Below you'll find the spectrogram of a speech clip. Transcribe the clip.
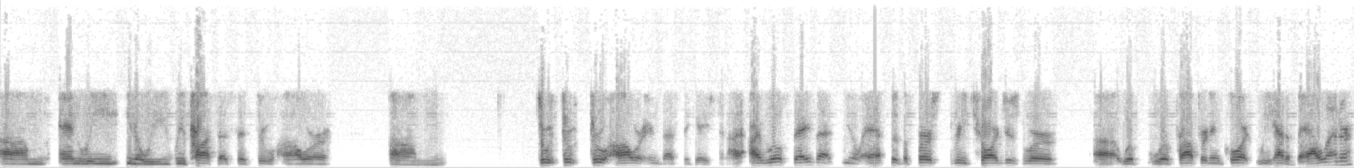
um, and we, you know, we, we process it through our um, through, through through our investigation. I, I will say that you know after the first three charges were uh, were, were proffered in court, we had a bail letter.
